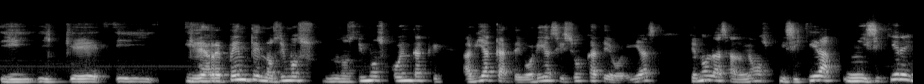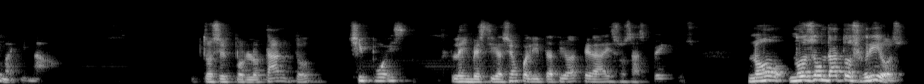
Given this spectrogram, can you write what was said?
y, que, y, de repente nos dimos, nos dimos cuenta que había categorías y subcategorías que no las habíamos ni siquiera, ni siquiera imaginado. Entonces, por lo tanto, sí, pues, la investigación cualitativa te da esos aspectos. No, no son datos fríos,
